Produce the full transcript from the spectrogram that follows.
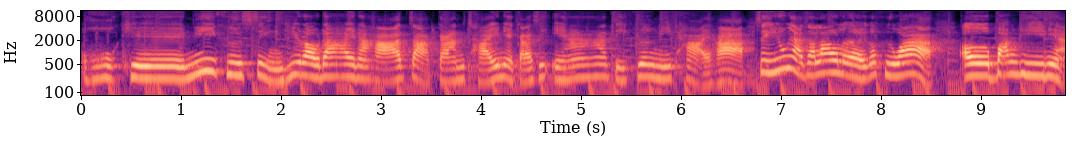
โอ เค นี่คือสิ่งที่เราได้นะคะ จากการใช้เนี่ย Galaxy A55G เครื่องนี้ถ่ายค่ะ สิ่งที่ผมอยากจะเล่าเลยก็คือว่าเออบางทีเนี่ย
